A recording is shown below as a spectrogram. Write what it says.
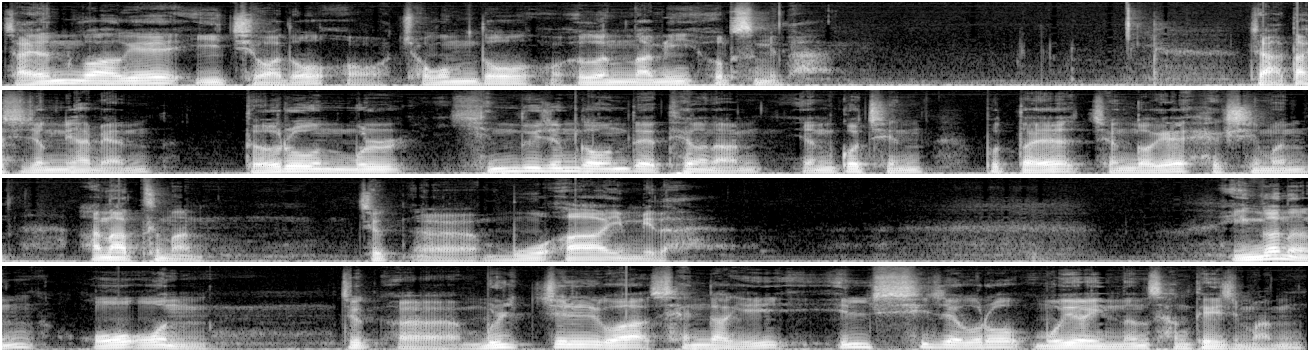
자연과학의 이치와도 어, 조금도 어긋남이 없습니다. 자, 다시 정리하면 더러운 물 힌두이즘 가운데 태어난 연꽃인 붓다의 정각의 핵심은 아나트만, 즉 어, 무아입니다. 인간은 오온, 즉 어, 물질과 생각이 일시적으로 모여 있는 상태이지만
